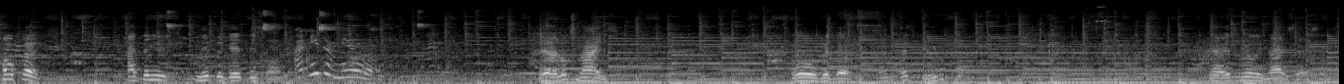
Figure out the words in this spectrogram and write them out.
Perfect. I think you need to get this one. I need a mirror. Yeah, it looks nice. Oh, with the, it, it's beautiful. Yeah, it's really nice, actually.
